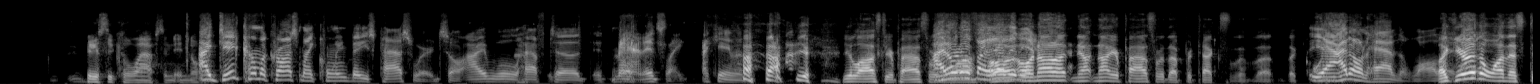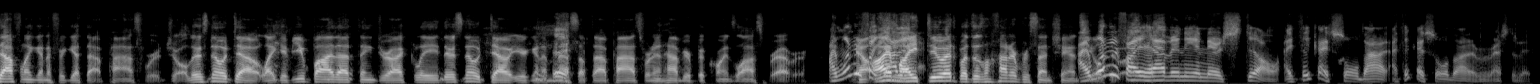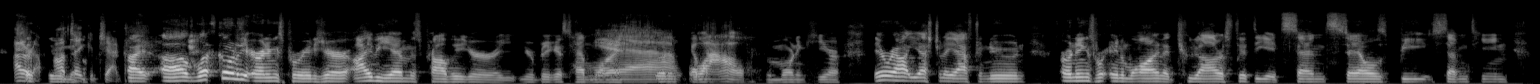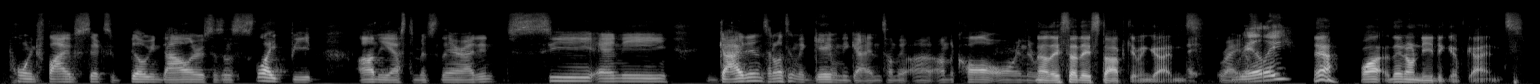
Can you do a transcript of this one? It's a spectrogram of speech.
basically collapsed in, in November. I did come across my Coinbase password, so I will have to. Man, it's like I can't even. you, you lost your password. I don't know if I oh, have oh, any- not, not not your password that protects the the, the coin. yeah, I don't have the wallet. Like you're the one that's definitely going to forget that password, Joel. There's no doubt. Like if you buy that thing directly, there's no doubt you're going to mess up that password and have your bitcoins lost forever. I wonder Now, if I, I might It. do it, but there's a hundred percent chance. I wonder if it. I have any in there still. I think I sold out. I think I sold out of the rest of it. I don't know. I'll though- take a check. All right, uh, let's go to the earnings parade here. IBM is probably your your biggest headline. Yeah. Earnings headline Wow. The morning here, they were out yesterday afternoon. Earnings were in line at two dollars fifty eight cents. Sales beat seventeen point five six billion dollars. Is a slight beat on the estimates there. I didn't see any guidance. I don't think they gave any guidance on the uh, on the call or in the No, they said they stopped giving guidance. right. Really? Yeah, well, they don't need to give guidance.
